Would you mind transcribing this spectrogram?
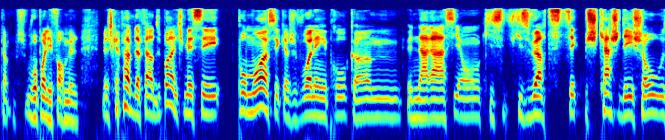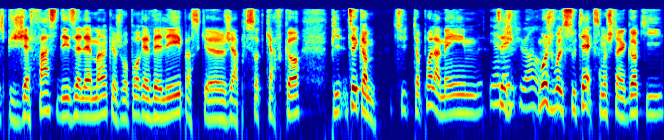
Comme, je vois pas les formules, mais je suis capable de faire du punch. Mais c'est, pour moi, c'est que je vois l'impro comme une narration qui, se veut artistique, puis je cache des choses, puis j'efface des éléments que je vais pas révéler parce que j'ai appris ça de Kafka. Puis, tu sais, comme, tu t'as pas la même... Il y a moi, je vois le sous-texte. Moi, je suis un gars qui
